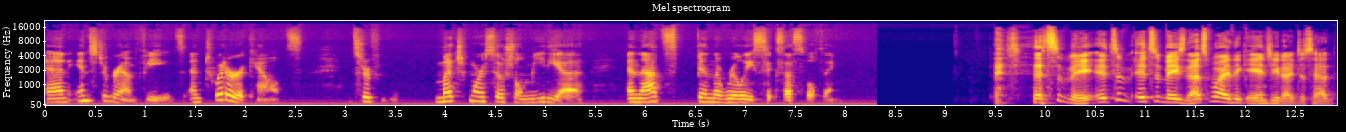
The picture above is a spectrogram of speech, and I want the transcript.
and Instagram feeds and Twitter accounts sort of much more social media. And that's been the really successful thing. It's amazing. It's it's amazing. That's why I think Angie and I just had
